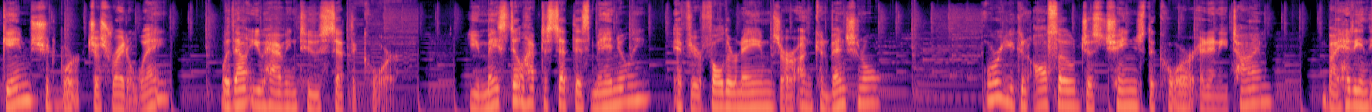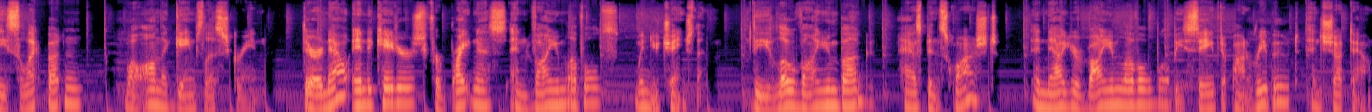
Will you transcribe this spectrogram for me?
games should work just right away without you having to set the core. You may still have to set this manually if your folder names are unconventional, or you can also just change the core at any time by hitting the select button while on the games list screen. There are now indicators for brightness and volume levels when you change them. The low volume bug has been squashed and now your volume level will be saved upon reboot and shutdown.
